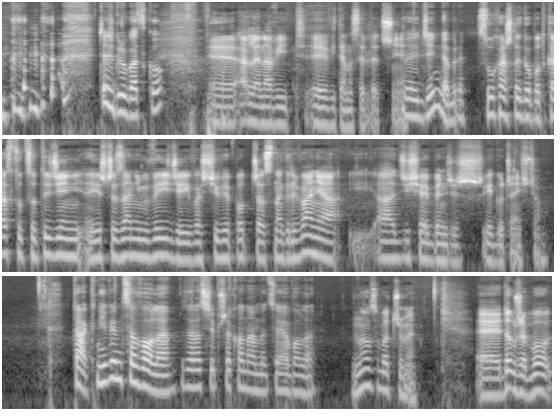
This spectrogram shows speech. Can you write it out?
Cześć Grubacku. Yy, Arlena Wit, yy, witamy serdecznie. Dzień dobry. Słuchasz tego podcastu co tydzień, jeszcze zanim wyjdzie i właściwie podczas nagrywania, a dzisiaj będziesz jego częścią. Tak, nie wiem co wolę. Zaraz się przekonamy, co ja wolę. No, zobaczymy. E, dobrze, bo e,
